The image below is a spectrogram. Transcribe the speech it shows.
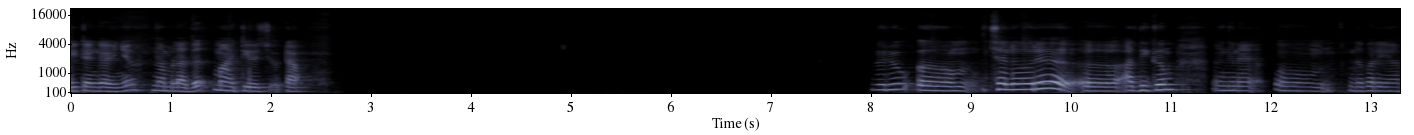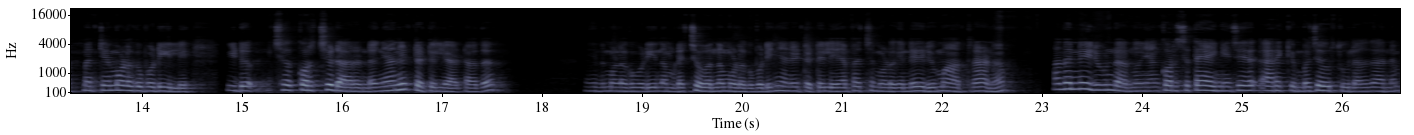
ഐറ്റം കഴിഞ്ഞു നമ്മളത് മാറ്റി വെച്ചു കേട്ടോ ഇതൊരു ചിലർ അധികം ഇങ്ങനെ എന്താ പറയുക മറ്റേ മുളക് പൊടിയില്ലേ ഇട് കുറച്ച് കുറച്ചിടാറുണ്ട്. ഞാൻ ഇട്ടിട്ടില്ല കേട്ടോ അത്. ഇത് മുളക് പൊടി? നമ്മുടെ ചുവന്ന മുളക് പൊടി ഞാൻ ഇട്ടിട്ടില്ല. ഞാൻ പച്ചമുളകിന്റെ എരിവ് മാത്രമാണ് അതന്നെ എരിവുണ്ടായിരുന്നു. ഞാൻ കുറച്ച് തേങ്ങ അരയ്ക്കുമ്പോൾ ചേർത്തൂല. അത് കാരണം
